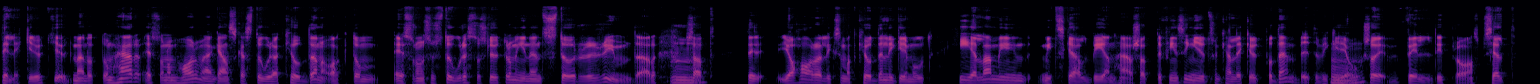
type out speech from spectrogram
det läcker ut ljud. Men att de här, eftersom de har de här ganska stora kuddarna och de, eftersom de är så stora så sluter de in en större rymd där. Mm. Så att det, jag har liksom att kudden ligger emot hela min, mitt skallben här så att det finns inget ljud som kan läcka ut på den biten, vilket mm. också är väldigt bra. Speciellt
